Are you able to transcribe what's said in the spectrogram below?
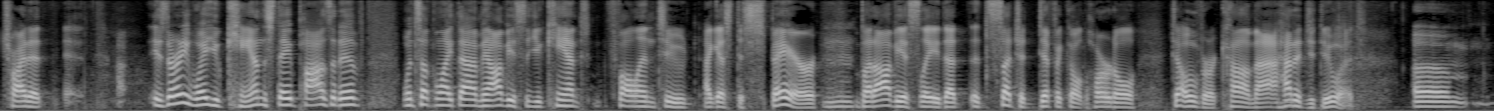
try to? Uh, is there any way you can stay positive? When something like that. I mean, obviously you can't fall into, I guess, despair, mm-hmm. but obviously that it's such a difficult hurdle to overcome. Uh, how did you do it? Um,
